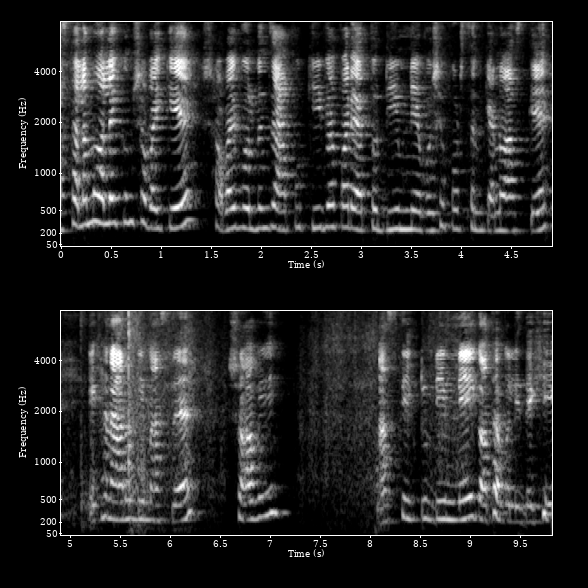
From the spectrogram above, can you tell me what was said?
আসসালামু আলাইকুম সবাইকে। সবাই বলবেন যে আপু, কি ব্যাপারে এত ডিম নিয়ে বসে পড়ছেন কেন আজকে? এখানে আরও ডিম আছে। সবই আজকে একটু ডিম নেই, কথা বলি দেখি।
